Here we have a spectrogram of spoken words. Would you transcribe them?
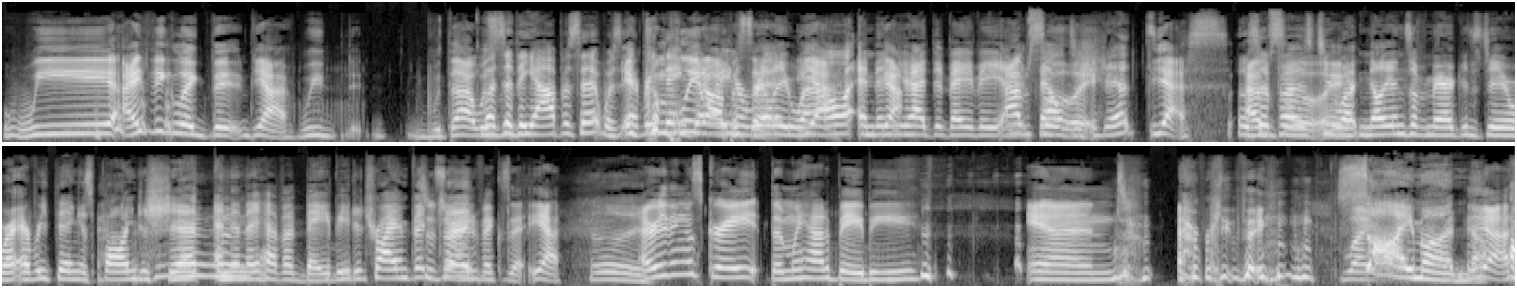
we. I think like the. Yeah. We. That was. was it the opposite? Was everything complete going opposite. really well, Yeah. and then Yeah. you had the baby and it fell to shit? Yes. As opposed to what millions of Americans do, where everything is falling to shit, and then they have a baby to try and fix it. to try it. and fix it. Yeah. Ugh. Everything was great. Then we had a baby, and everything like Simon. yeah.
